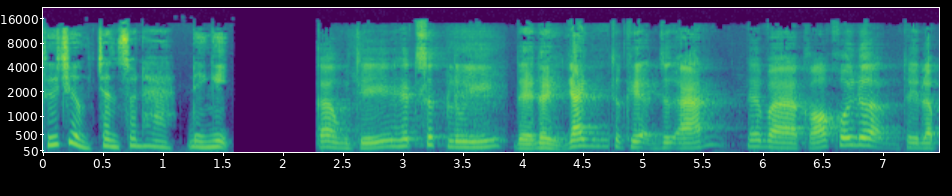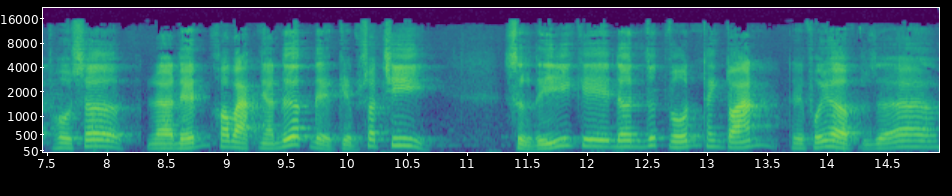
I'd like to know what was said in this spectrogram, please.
Thứ trưởng Trần Xuân Hà đề nghị các đồng chí hết sức lưu ý để đẩy nhanh thực hiện dự án Thế và có khối lượng thì lập hồ sơ là đến kho bạc nhà nước để kiểm soát chi, xử lý cái đơn rút vốn thanh toán thì phối hợp giữa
